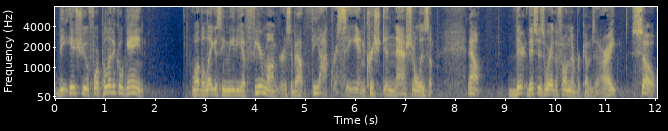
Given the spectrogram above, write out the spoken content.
the issue for political gain, while the legacy media fearmongers about theocracy and Christian nationalism. Now, there, this is where the phone number comes in, all right? So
